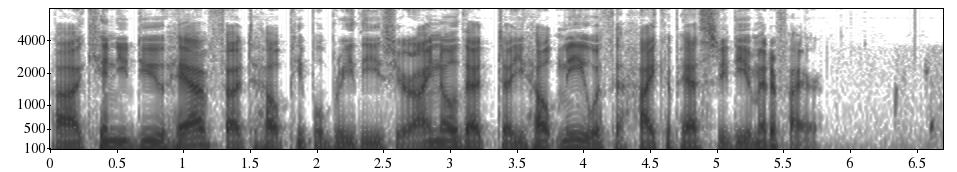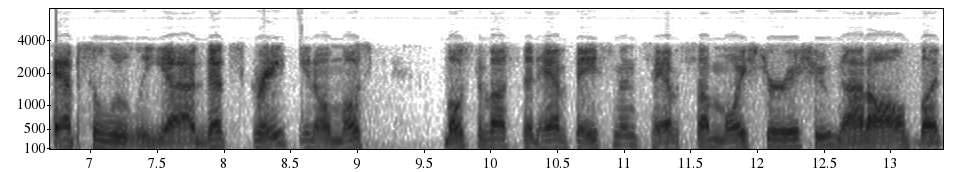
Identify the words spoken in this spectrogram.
uh, can you do you have uh, to help people breathe easier? I know that uh, you helped me with a high capacity dehumidifier. Absolutely, yeah, that's great. You know, most most of us that have basements have some moisture issue, not all, but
